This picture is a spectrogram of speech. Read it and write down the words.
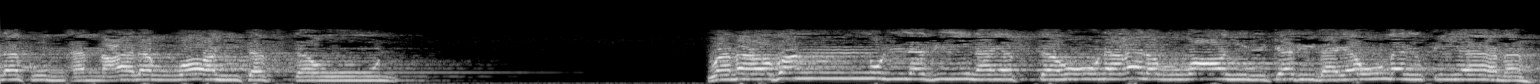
لكم أم على الله تفترون وما ظن الذين يفترون على الله الكذب يوم القيامة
